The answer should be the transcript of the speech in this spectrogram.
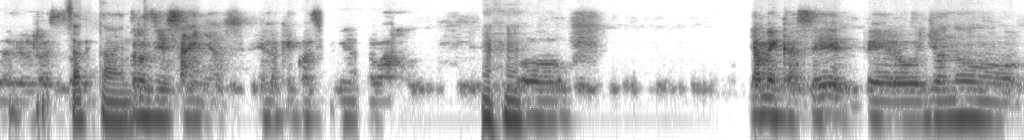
el resto Exactamente. otros 10 años en lo que conseguí un trabajo. o, ya me casé, pero yo no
